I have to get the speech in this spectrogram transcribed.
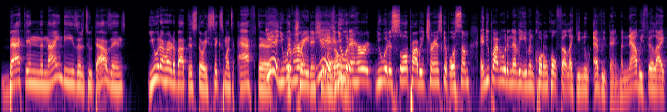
back in the '90s or the 2000s, you would have heard about this story six months after Yeah, you would the have heard. trade and shit yeah, was and you would have heard. You would have saw probably transcript or some, and you probably would have never even quote unquote felt like you knew everything. But now we feel like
